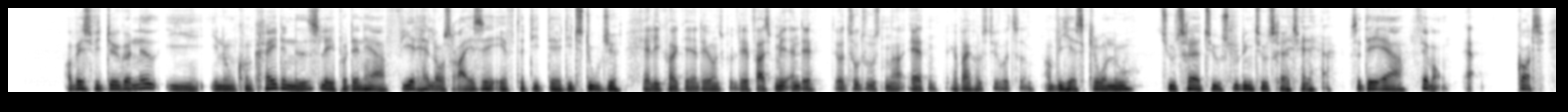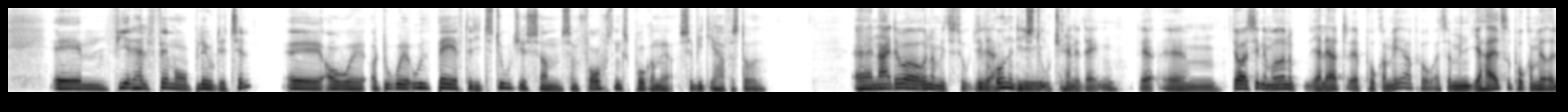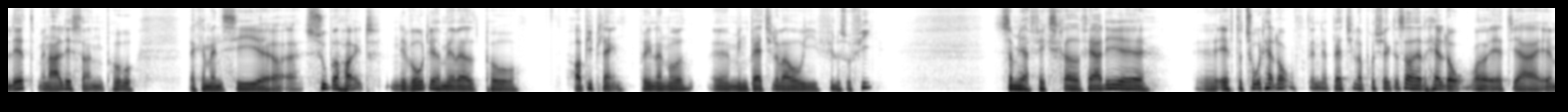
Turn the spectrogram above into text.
Og hvis vi dykker ned i, i nogle konkrete nedslag på den her fire og et halvt års rejse efter dit, uh, dit studie. Kan jeg lige korrigere det, undskyld. Det er faktisk mere end det. Det var 2018. Jeg kan bare ikke holde styr på tiden. Og vi her skriver nu 2023, slutning 2023. ja. Så det er fem år. Ja. Godt. Øhm, fire og et halvt, fem år blev det til. Øh, og, øh, og du ryger ud bagefter dit studie som, som forskningsprogrammør, så vidt jeg har forstået. Uh, nej, det var under mit studie. Det var der, under dit studie. kandidaten der. Um, det var også en af måderne, jeg lærte at programmere på. Altså, men jeg har altid programmeret let, men aldrig sådan på, hvad kan man sige, uh, super højt niveau. Det har mere været på hobbyplan på en eller anden måde. Uh, min bachelor var jo i filosofi, som jeg fik skrevet færdig øh, øh, efter to og et halvt år, den der bachelorprojekt. Og så havde jeg et halvt år, hvor, at jeg, øh,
